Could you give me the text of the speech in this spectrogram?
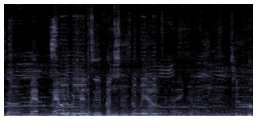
说没有没有路权之分是什么样子的一个情况。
